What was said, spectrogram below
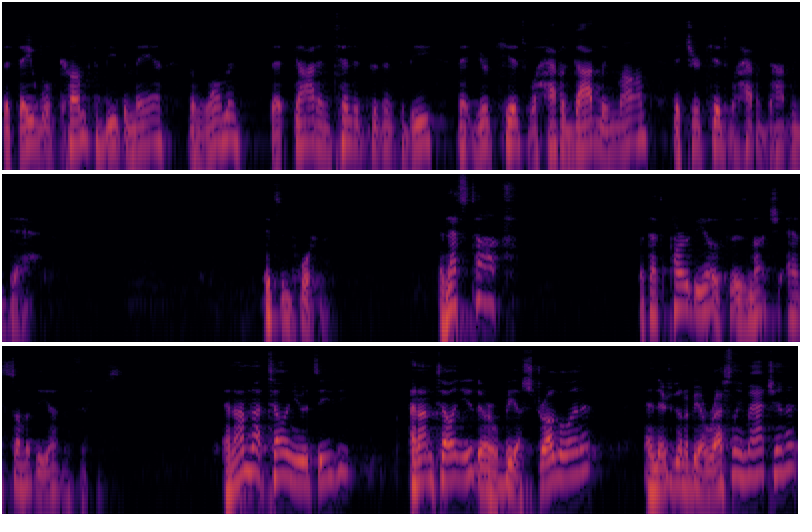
that they will come to be the man, the woman that God intended for them to be, that your kids will have a godly mom, that your kids will have a godly dad. It's important. And that's tough. But that's part of the oath as much as some of the other things. And I'm not telling you it's easy. And I'm telling you there will be a struggle in it. And there's going to be a wrestling match in it.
